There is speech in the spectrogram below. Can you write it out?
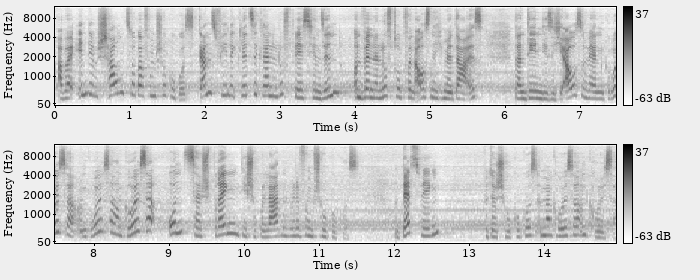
Aber in dem Schaumzucker vom Schokokuss ganz viele klitzekleine Luftbläschen sind und wenn der Luftdruck von außen nicht mehr da ist, dann dehnen die sich aus und werden größer und größer und größer und zersprengen die Schokoladenhülle vom Schokokuss. Und deswegen wird der Schokokuss immer größer und größer.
